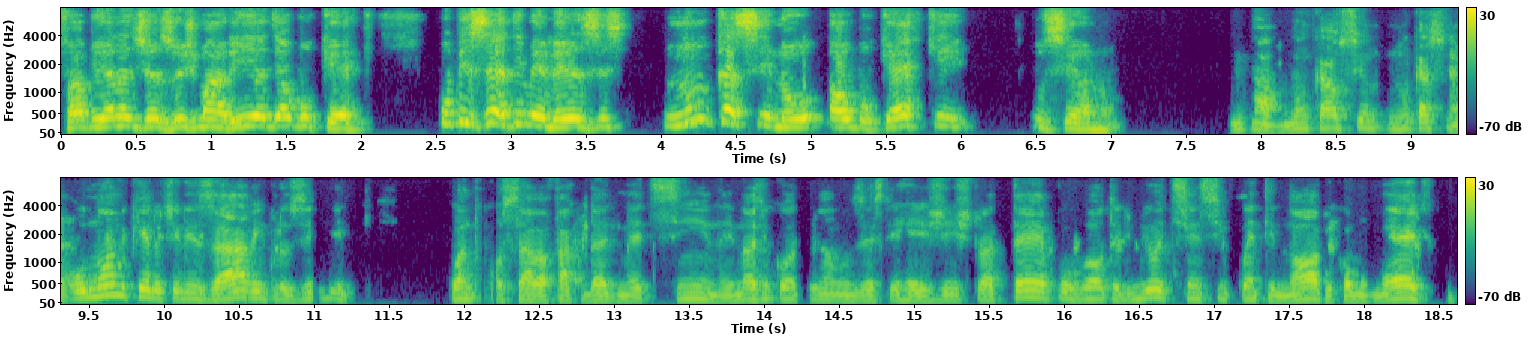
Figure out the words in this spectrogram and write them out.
Fabiana de Jesus Maria de Albuquerque. O Bezerra de Menezes nunca assinou Albuquerque, Luciano? Não, nunca, nunca assinou. O nome que ele utilizava, inclusive, quando cursava a Faculdade de Medicina, e nós encontramos esse registro até por volta de 1859 como médico,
